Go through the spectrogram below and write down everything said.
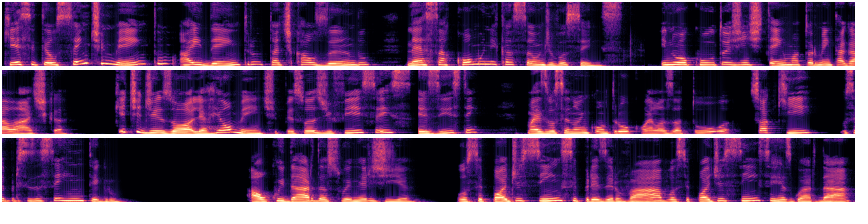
que esse teu sentimento aí dentro está te causando nessa comunicação de vocês. E no oculto a gente tem uma tormenta galáctica que te diz: olha, realmente, pessoas difíceis existem, mas você não encontrou com elas à toa, só que você precisa ser íntegro ao cuidar da sua energia. Você pode sim se preservar, você pode sim se resguardar.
